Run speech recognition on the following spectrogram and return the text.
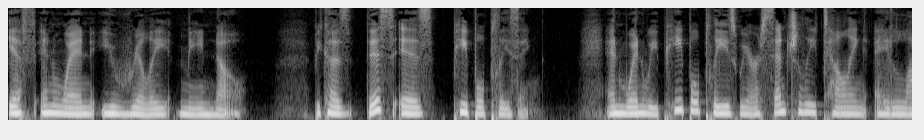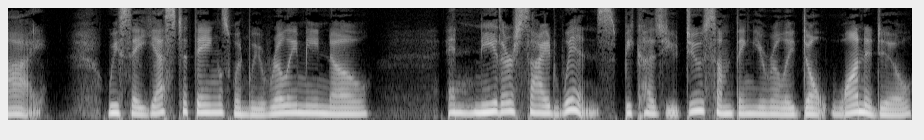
if and when you really mean no. Because this is people pleasing. And when we people please, we are essentially telling a lie. We say yes to things when we really mean no. And neither side wins because you do something you really don't want to do,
